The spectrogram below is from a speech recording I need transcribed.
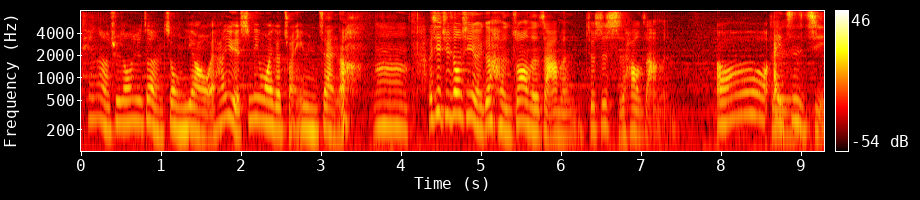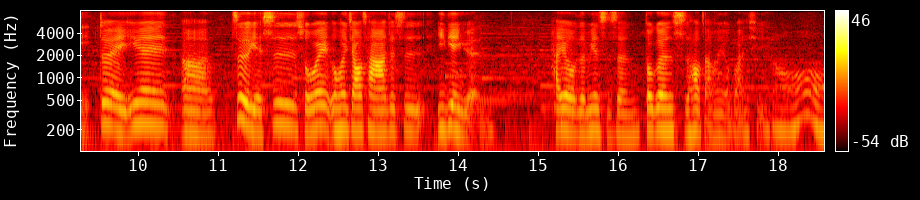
天哪，去中心这很重要哎，它也是另外一个转运站啊。嗯，而且去中心有一个很重要的闸门，就是十号闸门。哦，爱自己。对，因为呃，这也是所谓轮回交叉，就是伊甸园。还有人面狮身都跟十号闸门有关系哦。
